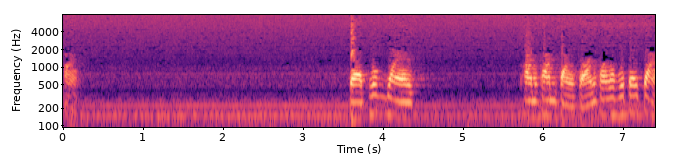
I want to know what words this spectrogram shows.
อ่านแต่ทุกอย่างทำคำสั่งสอนของพระพุทธเจ้า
